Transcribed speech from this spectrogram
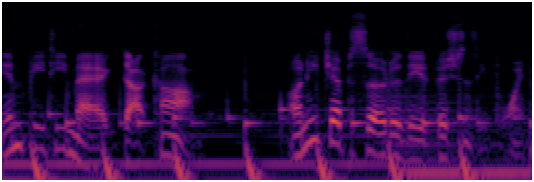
mptmag.com. On each episode of The Efficiency Point,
